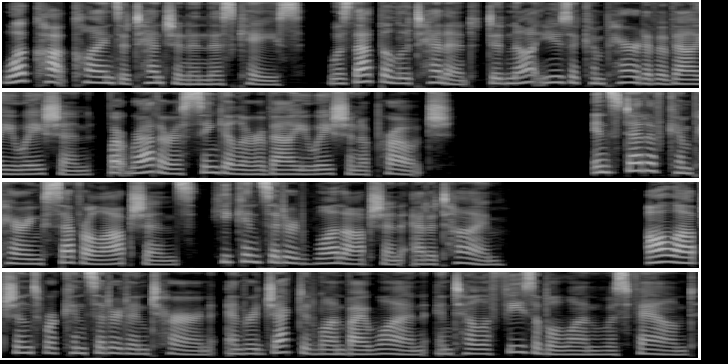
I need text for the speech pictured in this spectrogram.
What caught Klein's attention in this case was that the lieutenant did not use a comparative evaluation but rather a singular evaluation approach. Instead of comparing several options, he considered one option at a time. All options were considered in turn and rejected one by one until a feasible one was found.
